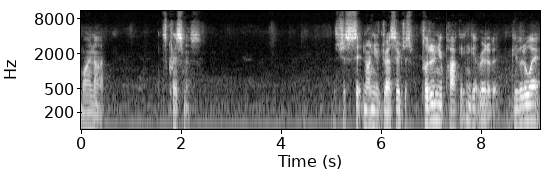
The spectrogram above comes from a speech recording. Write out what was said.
Why not? It's Christmas. It's just sitting on your dresser. Just put it in your pocket and get rid of it. Give it away.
